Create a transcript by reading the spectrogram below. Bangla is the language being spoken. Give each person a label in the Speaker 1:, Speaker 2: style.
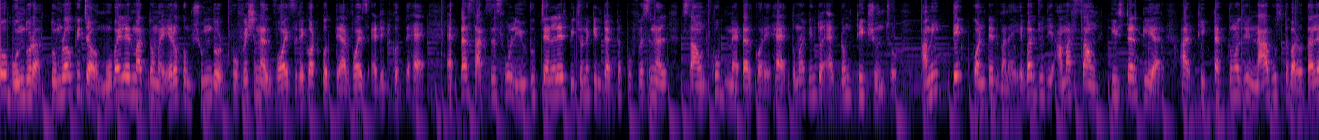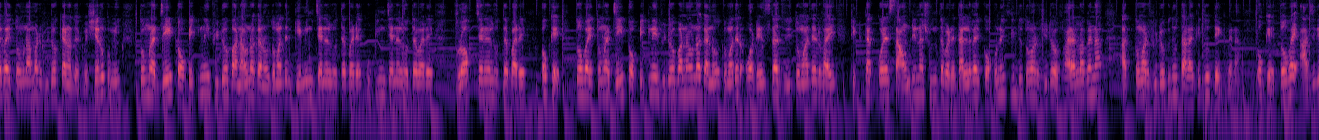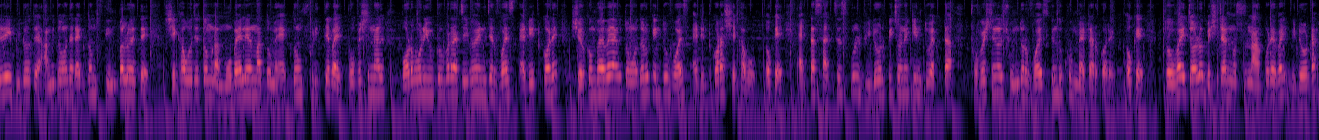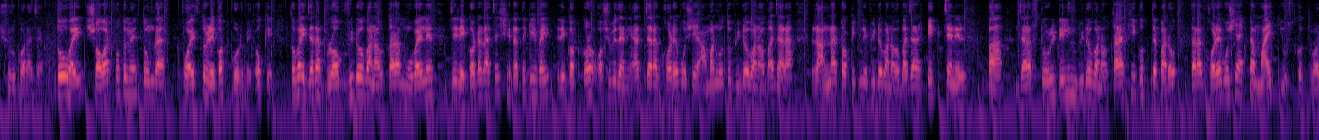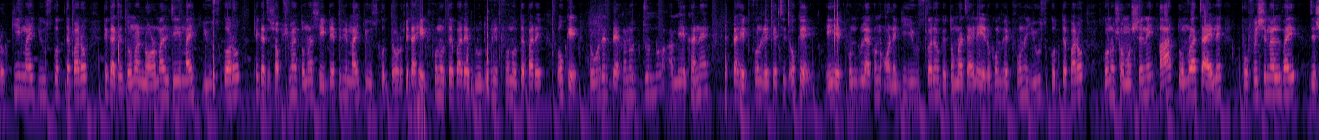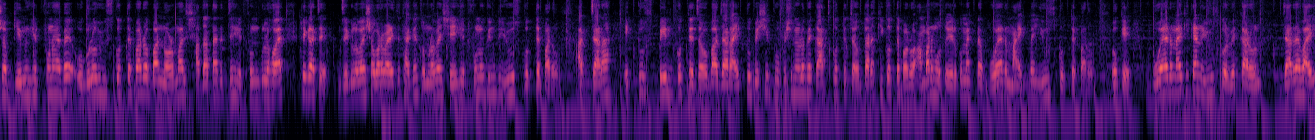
Speaker 1: তো বন্ধুরা, তোমরাও কি চাও মোবাইলের মাধ্যমে এরকম সুন্দর প্রফেশনাল ভয়েস রেকর্ড করতে আর ভয়েস এডিট করতে? হ্যাঁ একটা সাকসেসফুল ইউটিউব চ্যানেলের পিছনে কিন্তু একটা প্রফেশনাল সাউন্ড খুব ম্যাটার করে। হ্যাঁ তোমরা কিন্তু একদম ঠিক শুনছো। আমি টেক কন্টেন্ট বানাই। এবার যদি আমার সাউন্ড ক্লিস্টার ক্লিয়ার আর ঠিকঠাক তোমরা যদি না বুঝতে পারো, তাহলে ভাই তোমরা আমার ভিডিও কেন দেখবে? সেরকমই তোমরা যেই টপিক নিয়ে ভিডিও বানাও না কেন, তোমাদের গেমিং চ্যানেল হতে পারে কুকিং চ্যানেল হতে পারে ব্লগ চ্যানেল হতে পারে ওকে তো ভাই, তোমরা যেই টপিক নিয়ে ভিডিও বানাও না কেন, তোমাদের অডিয়েন্সরা যদি তোমাদের ভাই ঠিকঠাক করে সাউন্ডই না শুনতে পারে, তাহলে ভাই কখনোই কিন্তু তোমার ভিডিও ভাইরাল হবে না আর তোমার ভিডিও কিন্তু তারা কিন্তু দেখবে না ওকে তো ভাই, আজকের এই ভিডিওতে আমি তোমাদের একদম সিম্পল ওয়েতে শেখাবো যে তোমরা মোবাইলের মাধ্যমে একদম ফ্রিতে ভাই। প্রফেশনাল বড় বড় ইউটিউবাররা যেভাবে নিজের ভয়েস এডিট করে, সেরকমভাবে আমি তোমাদেরও কিন্তু ভয়েস এডিট করা শেখাবো। ওকে একটা সাকসেসফুল ভিডিওর পিছনে কিন্তু একটা প্রফেশনাল সুন্দর ভয়েস কিন্তু খুব ম্যাটার করে। ওকে তো ভাই, চলো বেশি টাইম নষ্ট না করে ভাই, ভিডিওটা শুরু করা যাক। তো ভাই, সবার প্রথমে তোমরা ভয়েস তো রেকর্ড করবে। ওকে তো ভাই, যারা ব্লগ ভিডিও বানাও, তারা মোবাইলের যে রেকর্ডার আছে, সেটা থেকেই ভাই রেকর্ড করো, অসুবিধা নেই। আর যারা ঘরে বসে আমার মতো ভিডিও বানাও, বা যারা রান্নার টপিক নিয়ে ভিডিও বানাও, বা যারা টেক চ্যানেল Channel বা যারা স্টোরি টেলিং ভিডিও বানাও, তারা কি করতে পারো? তারা ঘরে বসে একটা মাইক ইউজ করতে পারো। কি মাইক ইউজ করতে পারো? ঠিক আছে, তোমরা নর্মাল যেই মাইক ইউজ করো, ঠিক আছে, সবসময় তোমরা সেই টাইপেরই মাইক ইউজ করতে পারো। সেটা হেডফোন হতে পারে ব্লুটুথ হেডফোন হতে পারে। ওকে তোমাদের দেখানোর জন্য আমি এখানে একটা হেডফোন রেখেছি। ওকে এই হেডফোনগুলো এখন অনেকেই ইউজ করে। ওকে তোমরা চাইলে এরকম হেডফোনও ইউজ করতে পারো, কোনো সমস্যা নেই। আর তোমরা চাইলে প্রফেশনাল ভাই, যেসব গেমিং হেডফোন হয় ভাই ওগুলো ইউজ করতে পারো। বা নর্মাল সাদা তারের যে হেডফোনগুলো হয়, ঠিক আছে যেগুলো ভাই সবার বাড়িতে থাকে, তোমরা ভাই সেই হেডফোনও কিন্তু ইউজ করতে পারো। আর যারা একটু স্পেন্ড করতে চাও বা যারা একটু বেশি প্রফেশনালভাবে কাজ করতে চাও, তারা কি করতে পারো? আমার মতো এরকম একটা বয়ার মাইক ভাই ইউজ করতে পারো। ওকে বয়ার মাইকই কেন ইউজ করবে? কারণ যারা ভাই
